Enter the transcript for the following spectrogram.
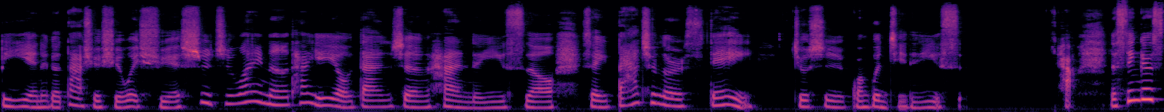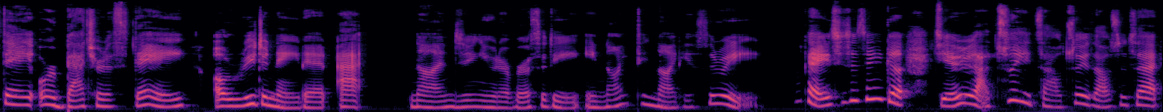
毕业那个大学学位学士之外呢，它也有单身汉的意思哦。所以 Bachelor's Day 就是光棍节的意思。好，The Singles Day or Bachelor's Day originated at Nanjing University in 1993. OK，其实这个节日啊，最早最早是在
